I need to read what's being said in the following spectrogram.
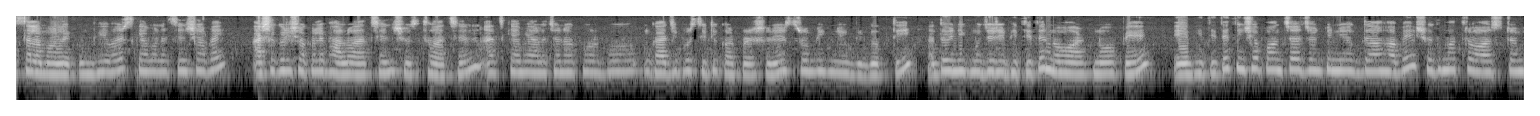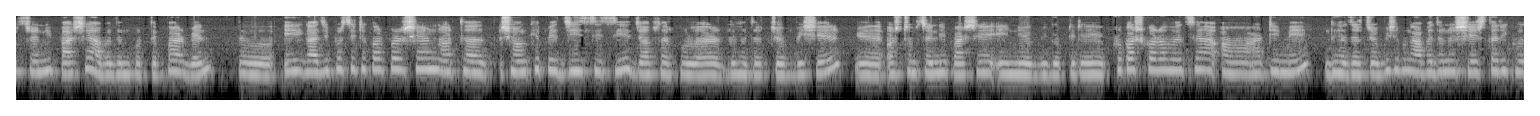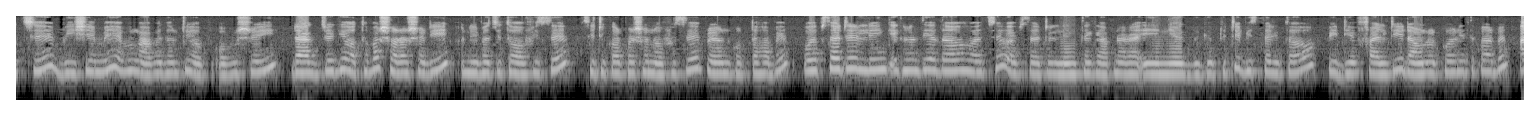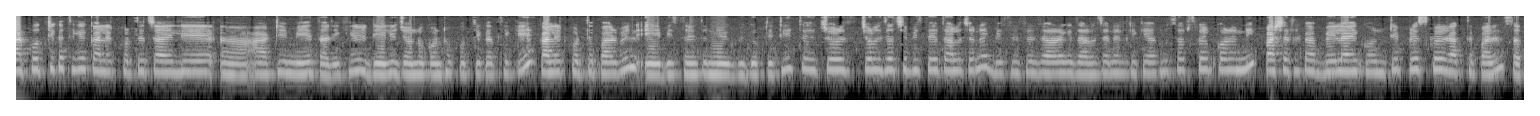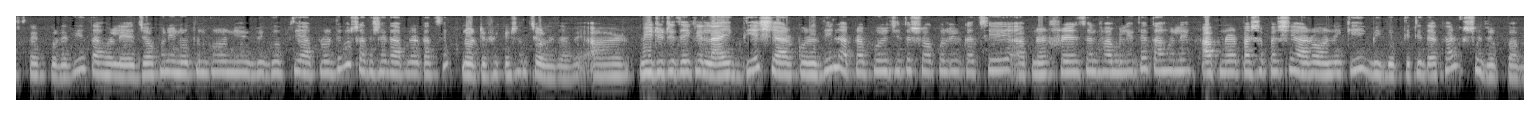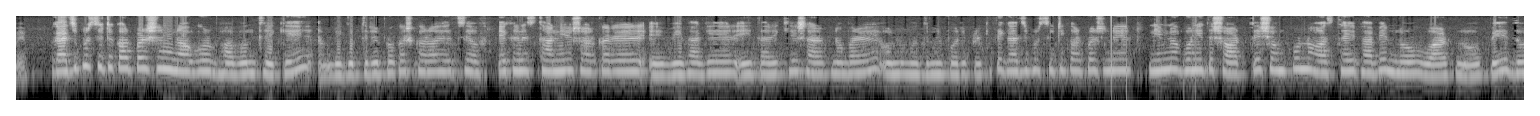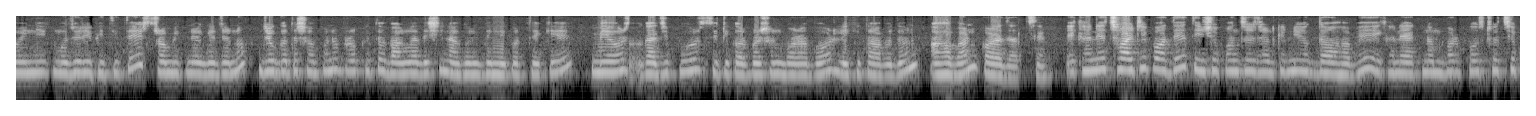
আসসালামু আলাইকুম ভিউয়ার্স, কেমন আছেন সবাই? আশা করি সকলে ভালো আছেন, সুস্থ আছেন। আজকে আমি আলোচনা করব গাজীপুর সিটি কর্পোরেশনের শ্রমিক নিয়োগ বিজ্ঞপ্তি। দৈনিক মজুরি ভিত্তিতে নো আর্ট নো পে এই ভিত্তিতে তিনশো পঞ্চাশ জনকে নিয়োগ দেওয়া হবে। শুধুমাত্র অষ্টম শ্রেণি পাশে আবেদন করতে পারবেন। তো এই গাজীপুর সিটি কর্পোরেশন অর্থাৎ সংক্ষেপে জিসিসি, জব সার্কুলার দুই হাজার চব্বিশের অষ্টম শ্রেণি পাশে এই নিয়োগ বিজ্ঞপ্তিটি প্রকাশ করা হয়েছে আটই মে দু হাজার চব্বিশ এবং আবেদনের শেষ তারিখ হচ্ছে বিশে মে এবং আবেদনটি অবশ্যই ডাকযোগে অথবা সরাসরি নির্বাচিত অফিসে, সিটি কর্পোরেশন অফিসে প্রেরণ করতে হবে। ওয়েবসাইটের লিংক এখানে দিয়ে দেওয়া হয়েছে। ওয়েবসাইটের লিংক থেকে আপনারা এই নিয়োগ বিজ্ঞপ্তিটি বিস্তারিত পিডিএফ ফাইলটি ডাউনলোড করে নিতে পারবেন। আর পত্রিকা থেকে কালেক্ট করতে চাইলে আটই মে তারিখে ডেইলি জনকণ্ঠ পত্রিকা থেকে কালেক্ট করতে পারবেন এই বিস্তারিত নিয়োগ বিজ্ঞপ্তিটি। চলে যাচ্ছে বিস্তারিত আলোচনায়। বিস্তারিত যাওয়ার আগে যারা চ্যানেলটিকে এখন সাবস্ক্রাইব করেননি, পাশে থাকা বেল আইকনটি প্রেস করে রাখতে পারেন সাবস্ক্রাইব করে দিয়ে, তাহলে যখনই নতুন কোনো নিয়োগ বিজ্ঞপ্তি আপলোড দেবো, সাথে সাথে আপনার কাছে নোটিফিকেশন চলে যাবে। আর ভিডিওটিতে একটি লাইক দিয়ে শেয়ার করে দিন। আপনার পরিচিত সকলের কাছে, আপনার ফ্রেন্ডস এন্ড ফ্যামিলিতে তাহলে আপনার পাশাপাশি আরও অনেকেই বিজ্ঞপ্তিটি দেখার সুযোগ পাবে। গাজীপুর সিটি কর্পোরেশন নগর ভবন থেকে বিজ্ঞপ্তিটি প্রকাশ করা হয়েছে। এখানে স্থানীয় সরকারের এই বিভাগের এই তারিখে স্মারক নম্বরে অনুমোদনের পরিপ্রেক্ষিতে গাজীপুর সিটি কর্পোরেশনের নিম্নবর্ণিত শর্তে সম্পূর্ণ অস্থায়ীভাবে নো ওয়ার্ক নো পে দৈনিক মজুরি ভিত্তিতে শ্রমিক নিয়োগের জন্য যোগ্যতা সম্পন্ন প্রকৃত বাংলাদেশি নাগরিকদের নিকট থেকে মেয়র গাজীপুর সিটি কর্পোরেশন বরাবর লিখিত আবেদন আহ্বান করা যাচ্ছে। এখানে ছয়টি পদে তিনশো পঞ্চাশ জনকে নিয়োগ দেওয়া হবে। এখানে এক নম্বর পোস্ট হচ্ছে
